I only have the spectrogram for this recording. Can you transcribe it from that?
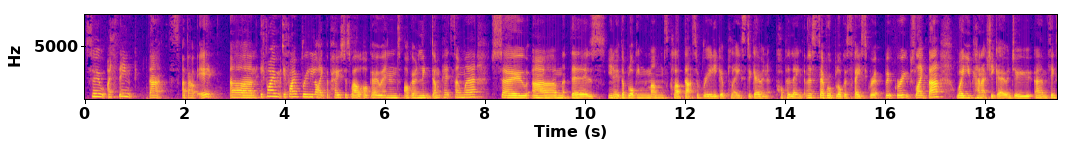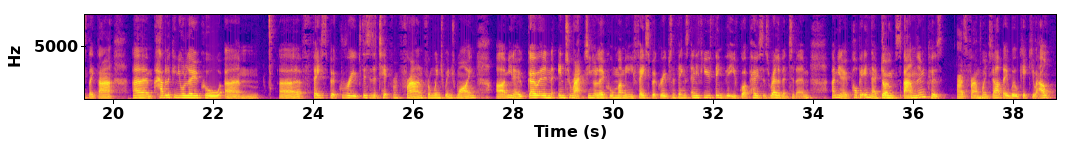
so I think that's about it. Um, if I'm if I really like the post as well, I'll go and I'll go and link dump it somewhere. So um, there's you know the blogging mums club. That's a really good place to go and pop a link. And there's several bloggers Facebook groups like that where you can actually go and do um, things like that. Um, have a look in your local um, uh, Facebook groups. This is a tip from Fran from Whinge Whinge Wine. Um, you know, go and interact in your local mummy Facebook groups and things. And if you think that you've got a post that's relevant to them, um, you know, pop it in there. Don't spam them because, as Fran pointed out, they will kick you out.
